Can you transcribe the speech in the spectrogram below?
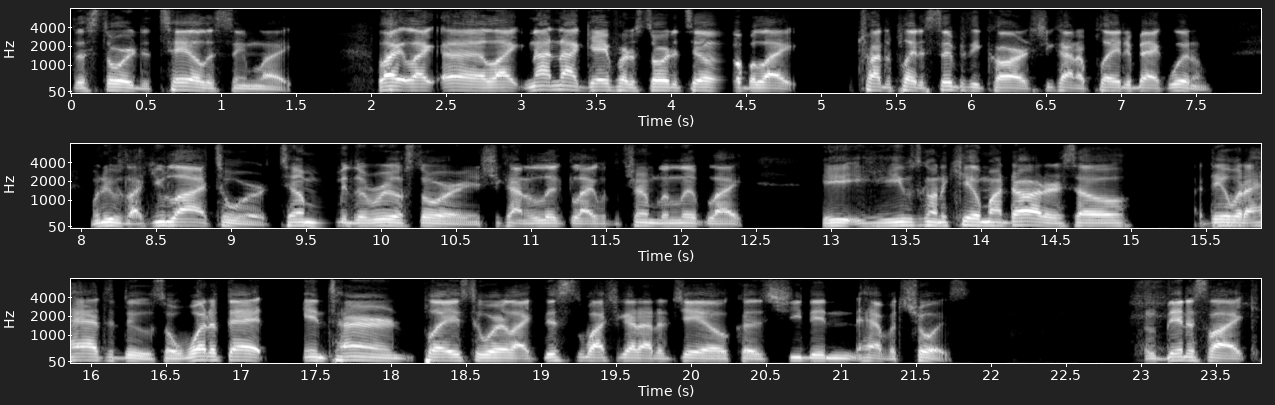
the story to tell. It seemed like, like, like, uh, like not not gave her the story to tell, but like tried to play the sympathy card. She kind of played it back with him when he was like, "You lied to her. Tell me the real story." And she kind of looked like with the trembling lip, like he he was going to kill my daughter. So I did what I had to do. So what if that in turn plays to where like this is why she got out of jail because she didn't have a choice. And then it's like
